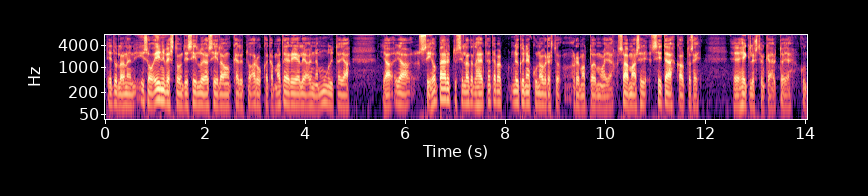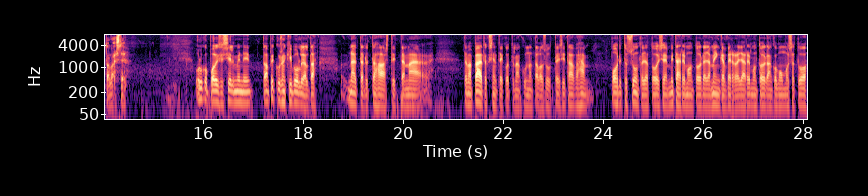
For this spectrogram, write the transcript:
tietynlainen iso investointi silloin ja siellä on käytetty arvokkaita materiaaleja ynnä muita ja ja, ja siihen on päädytty sillä, että lähdetään tämä nykyinen kunnanvirasto remontoimaan ja saamaan sitä kautta se eh, henkilöstön käyttö ja kuntalaisten. Ulkopuolisen silmin, niin tämä on pikkusen kivulialta näyttänyt tähän asti tämä, tämä päätöksenteko tämän kunnan talousuhteen. Sitä on vähän pohdittu suunta ja toiseen, mitä remontoidaan ja minkä verran, ja remontoidaanko muun muassa tuo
